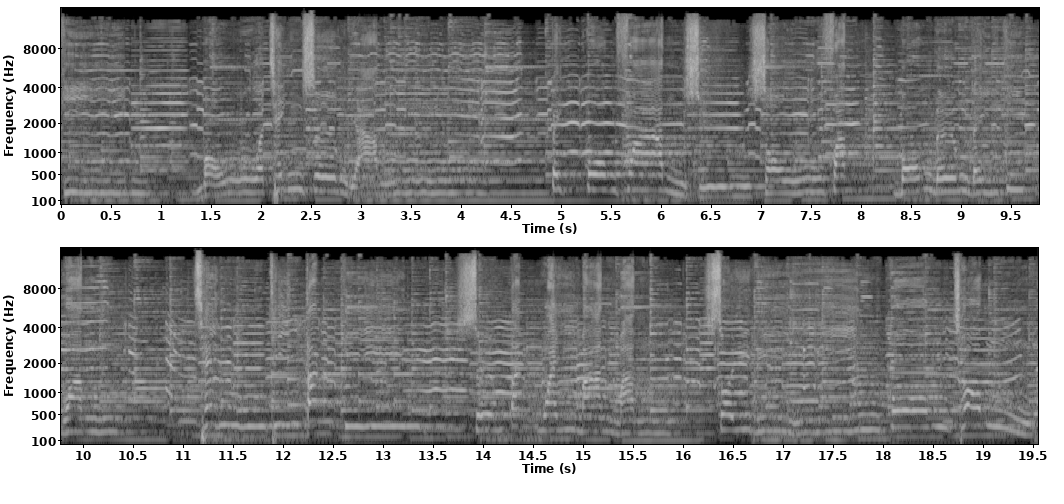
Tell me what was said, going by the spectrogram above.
剑舞清商人。碧光帆船扫忽，望两离结运。青天得 见，上得为万民。岁年光春临。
